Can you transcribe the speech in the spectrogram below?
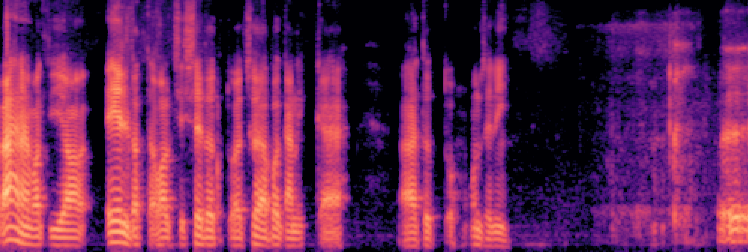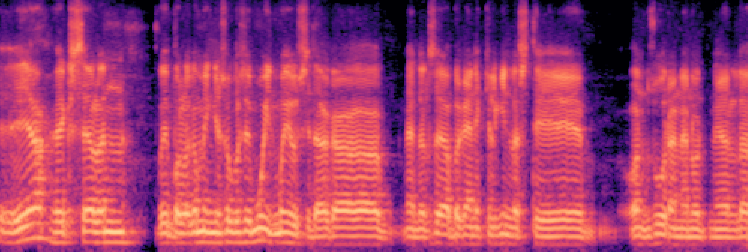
vähenevad ja eeldatavalt siis seetõttu, et sõjapõgenike äh, tõttu, on see nii? jah, eks seal on võib-olla ka mingisuguseid muid mõjusid, aga nendel sõjapõgenikel kindlasti on suurenenud nii-öelda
